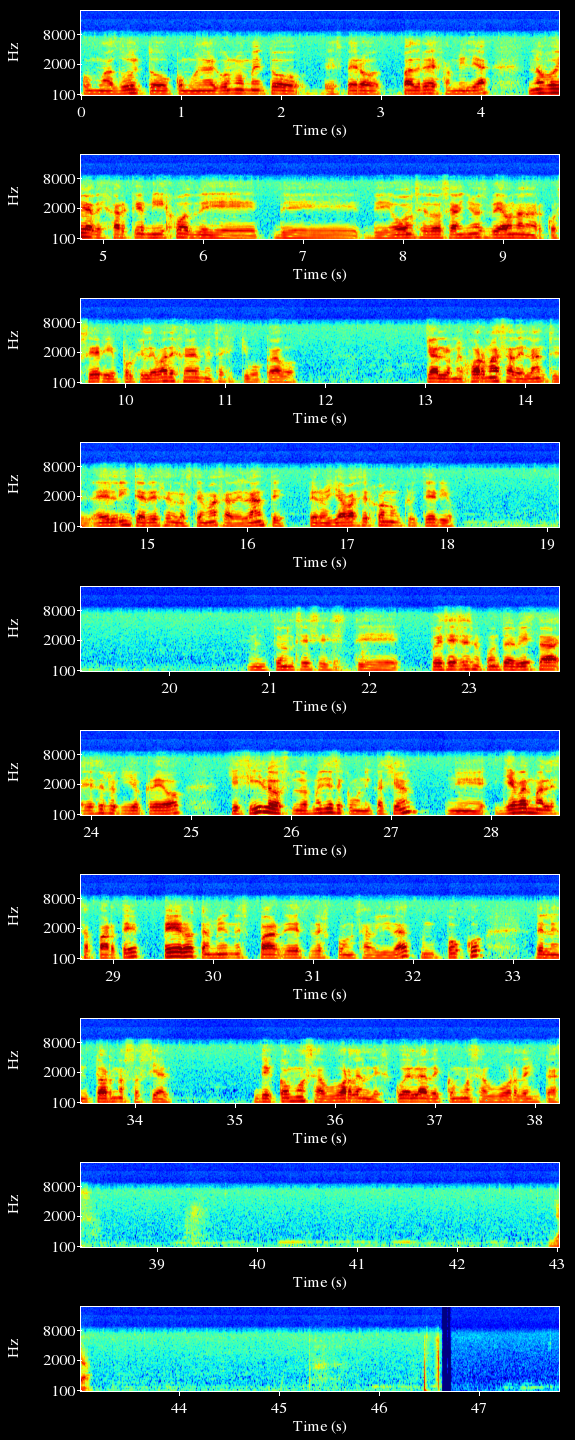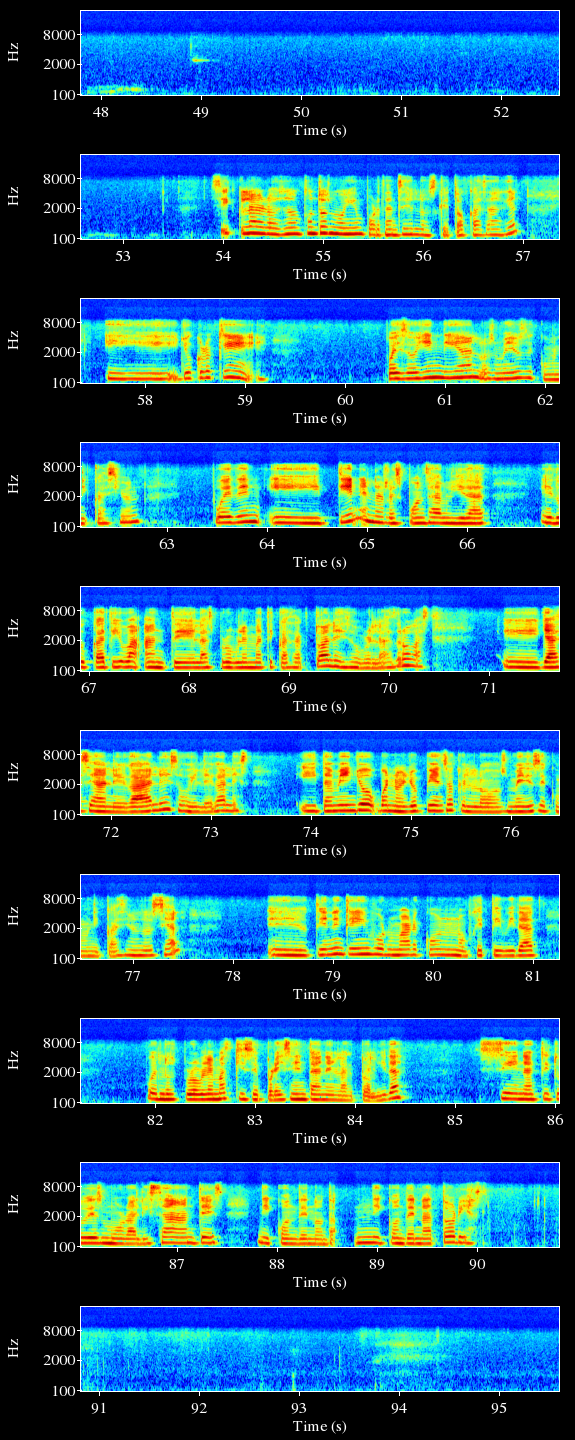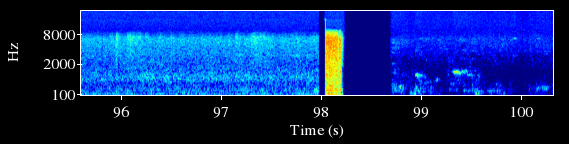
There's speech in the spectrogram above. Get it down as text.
como adulto o como en algún momento espero padre de familia, no voy a dejar que mi hijo de, de, de 11, 12 años vea una narcoserie porque le va a dejar el mensaje equivocado. A lo mejor más adelante, él le interesa en los temas adelante, pero ya va a ser con un criterio. Entonces, este, pues ese es mi punto de vista, eso es lo que yo creo, que sí, los, los medios de comunicación eh, llevan mal esa parte, pero también es, par, es responsabilidad un poco del entorno social, de cómo se aborda en la escuela, de cómo se aborda en casa. Ya. Sí, claro, son puntos muy importantes los que tocas, Ángel. Y yo creo que, pues hoy en día los medios de comunicación pueden y tienen la responsabilidad educativa ante las problemáticas actuales sobre las drogas, eh, ya sean legales o ilegales. Y también yo, bueno, yo pienso que los medios de comunicación social eh, tienen que informar con objetividad pues los problemas que se presentan en la actualidad, sin actitudes moralizantes ni, ni condenatorias.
